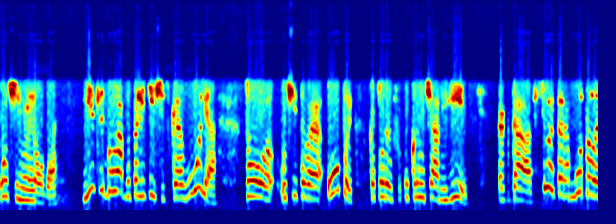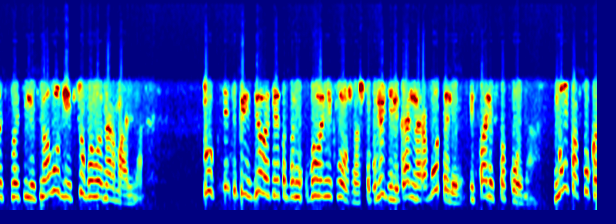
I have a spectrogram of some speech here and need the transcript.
Очень много. Если была бы политическая воля, то, учитывая опыт, который у крымчан есть, когда все это работало, платились налоги, и все было нормально, то, в принципе, сделать это было несложно, чтобы люди легально работали и спали спокойно. Ну, поскольку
